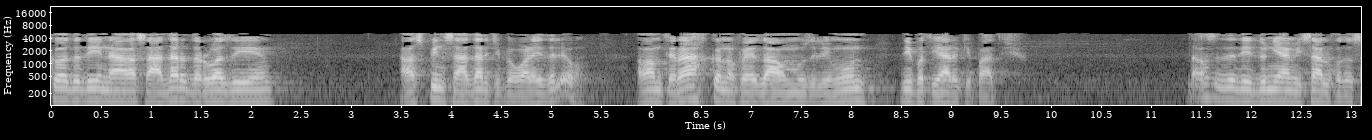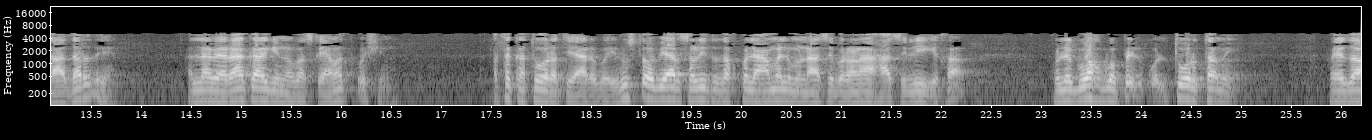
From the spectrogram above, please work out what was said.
کو د دې ناغه صادر دروازې او سپین صادر چې په وړې دلو او هم ته راخ کنو فیضا او مسلمون دی په تیار کې پات شو دا اوس د دې دنیا مثال خود صادر دی الله به راکاږي نو بس قیامت پوښین اته کتور تیار وي رستو بیا سړی ته د خپل عمل مناسب رڼا حاصلېږي ښا خو لږ وخت به بالکل تور تمي فیضا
